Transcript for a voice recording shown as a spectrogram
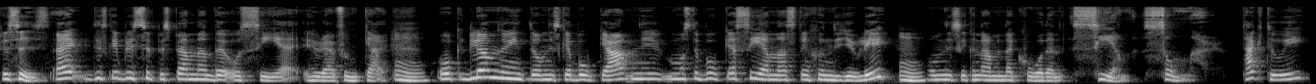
Precis. Nej, det ska bli superspännande att se hur det här funkar. Och glöm nu inte om ni ska boka. Ni måste boka senast den 7 juli. Om ni ska kunna använda koden SENSOMMAR. Tack TUI!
